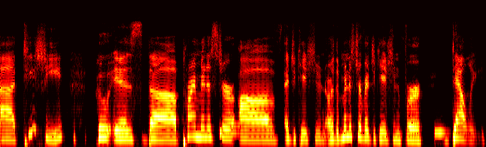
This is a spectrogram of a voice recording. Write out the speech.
uh, Tishi, who is the Prime Minister of Education or the Minister of Education for Delhi.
